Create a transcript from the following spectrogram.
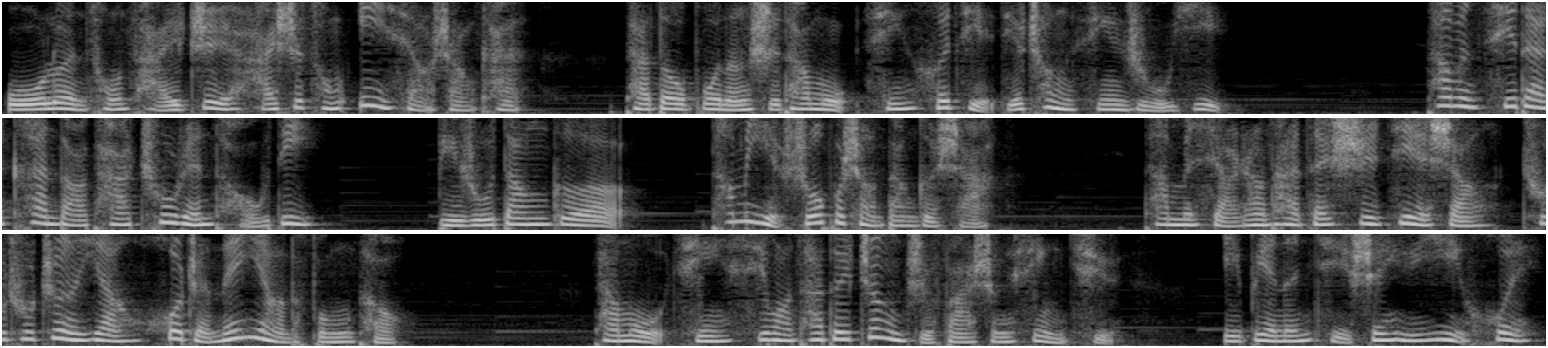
无论从才智还是从意向上看，他都不能使他母亲和姐姐称心如意。他们期待看到他出人头地，比如当个……他们也说不上当个啥。他们想让他在世界上出出这样或者那样的风头。他母亲希望他对政治发生兴趣，以便能跻身于议会，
